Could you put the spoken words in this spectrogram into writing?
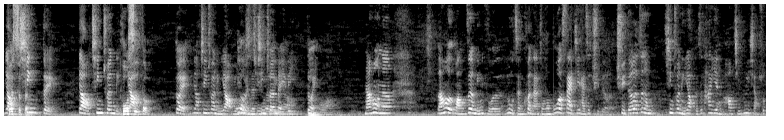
要青对要青春灵药，对要青春灵药，永远的青春美丽，对。然后呢，然后往这个冥府的路程困难重重，不过赛姬还是取得了，取得了这个青春灵药。可是她也很好奇，因为想说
